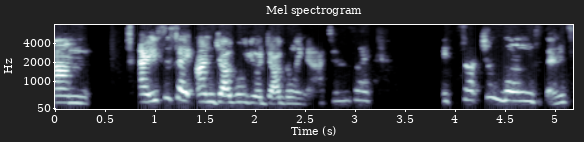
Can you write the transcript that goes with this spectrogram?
Um, I used to say unjuggle your juggling act, and I was like, it's such a long sentence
